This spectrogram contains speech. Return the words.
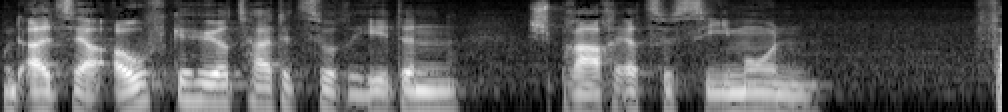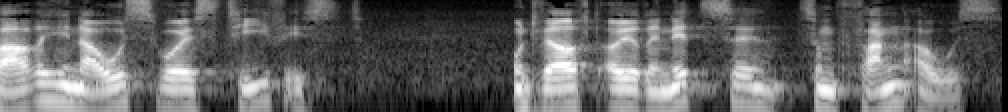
Und als er aufgehört hatte zu reden, sprach er zu Simon, Fahre hinaus, wo es tief ist, und werft eure Netze zum Fang aus.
